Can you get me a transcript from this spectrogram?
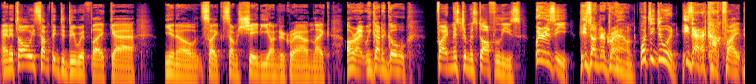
and it's always something to do with like uh you know, it's like some shady underground like, "All right, we got to go find Mr. Mistopheles. Where is he? He's underground. What's he doing? He's at a cockfight.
